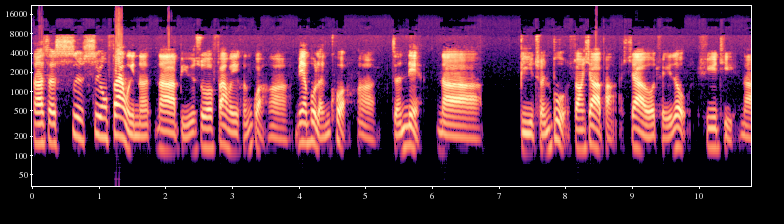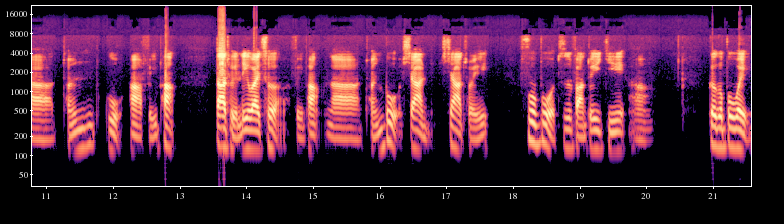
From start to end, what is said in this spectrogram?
那这适适用范围呢？那比如说范围很广啊，面部轮廓啊，整脸，那鼻唇部、双下巴、下颚垂肉、躯体，那臀骨啊肥胖，大腿内外侧肥胖，那臀部下下垂，腹部脂肪堆积啊，各个部位，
